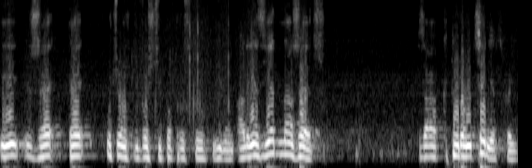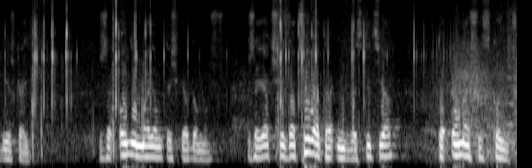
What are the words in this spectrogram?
i że te uciążliwości po prostu giną. Ale jest jedna rzecz, za którą cenię swoich mieszkańców, że oni mają tę świadomość, że jak się zaczęła ta inwestycja, to ona się skończy.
